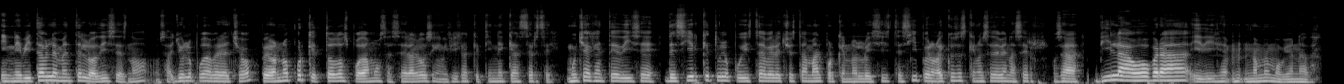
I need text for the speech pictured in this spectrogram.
inevitablemente lo dices, ¿no? O sea, yo lo puedo haber hecho, pero no porque todos podamos hacer algo significa que tiene que hacerse. Mucha gente dice, decir que tú lo pudiste haber hecho está mal porque no lo hiciste. Sí, pero hay cosas que no se deben hacer. O sea, vi la obra y dije, mm, no me movió nada.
